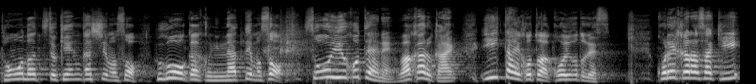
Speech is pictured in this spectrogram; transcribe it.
友達と喧嘩してもそう、不合格になってもそう、そういうことやねん。わかるかい？言いたいことはこういうことです。これから先、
